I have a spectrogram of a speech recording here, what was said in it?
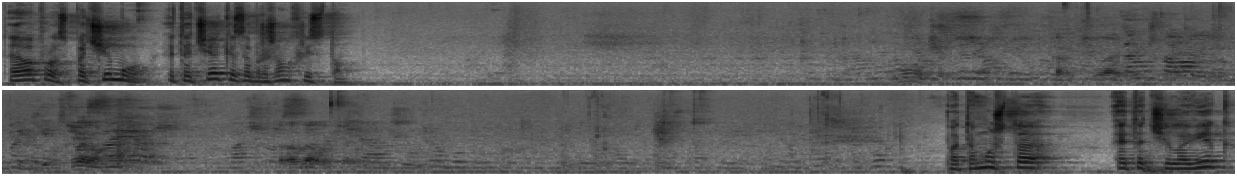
Тогда вопрос, почему этот человек изображен Христом? Мучился, как человек. Потому что он погиб, Телом спасая вашего страдал сына. телом. Потому что этот человек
